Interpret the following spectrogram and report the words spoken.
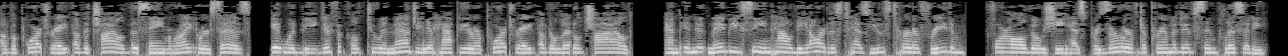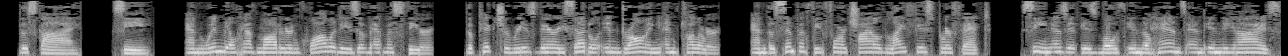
of a portrait of a child the same writer says, it would be difficult to imagine a happier portrait of a little child, and in it may be seen how the artist has used her freedom, for although she has preserved a primitive simplicity, the sky, sea, and wind will have modern qualities of atmosphere. The picture is very subtle in drawing and color, and the sympathy for child life is perfect, seen as it is both in the hands and in the eyes.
